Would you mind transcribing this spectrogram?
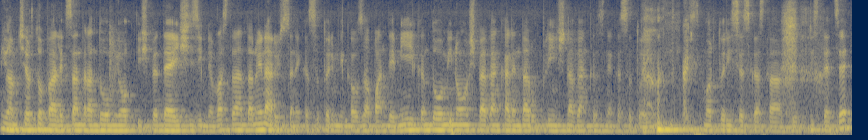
eu am cerut-o pe Alexandra în 2018, de-aia și zic nevastă, dar noi n-am reușit să ne căsătorim din cauza pandemiei, că în 2019 aveam calendarul plin și n-aveam când să ne căsătorim. Mărturisesc asta cu tristețe.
